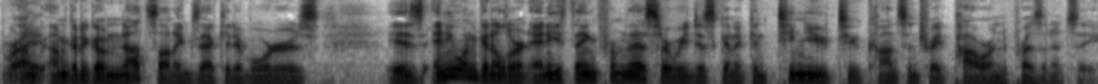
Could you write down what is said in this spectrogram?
Right. I'm, I'm going to go nuts on executive orders. Is anyone going to learn anything from this, or are we just going to continue to concentrate power in the presidency?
